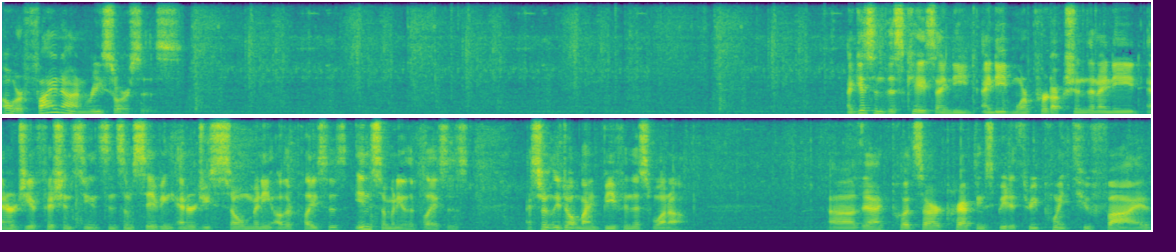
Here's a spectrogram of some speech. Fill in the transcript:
Oh, we're fine on resources. I guess in this case I need I need more production than I need energy efficiency and since I'm saving energy so many other places in so many other places I certainly don't mind beefing this one up. Uh, that puts our crafting speed at 3.25,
